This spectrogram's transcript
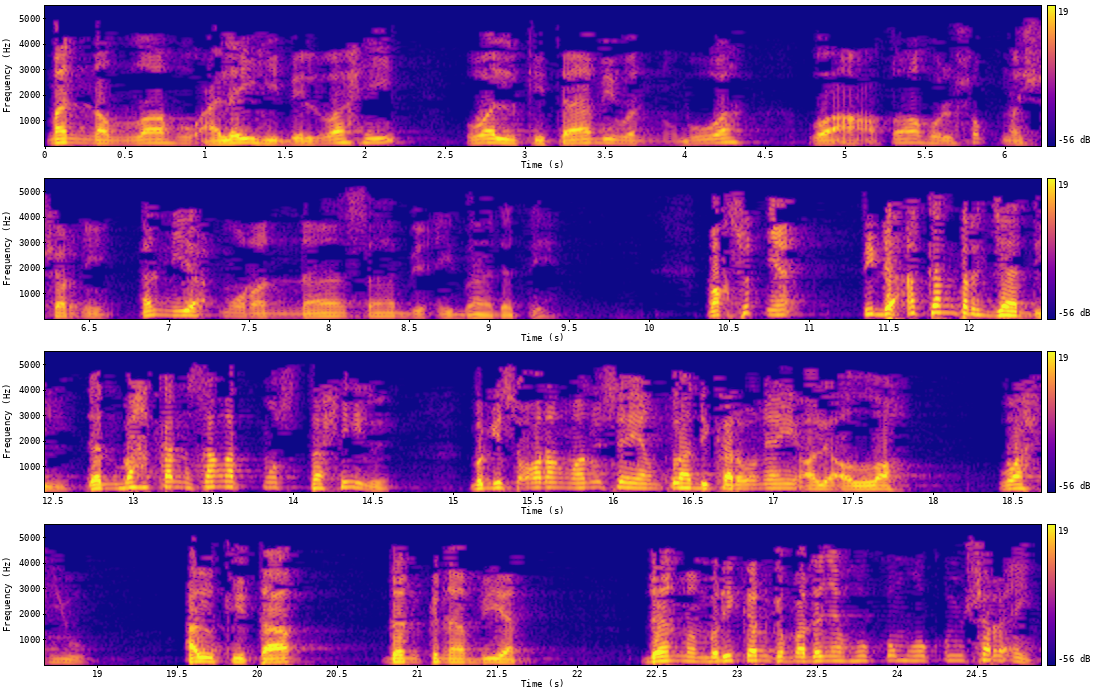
manallahu alaihi bil wahyi wal kitabi wal nubuwah wa a'tahu al hukm al syar'i an ya'mura an nasa bi ibadatihi maksudnya tidak akan terjadi dan bahkan sangat mustahil bagi seorang manusia yang telah dikaruniai oleh Allah wahyu, Alkitab dan kenabian dan memberikan kepadanya hukum-hukum syar'i.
